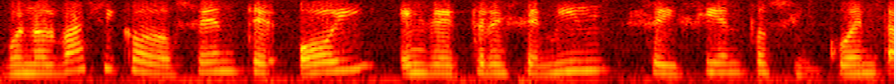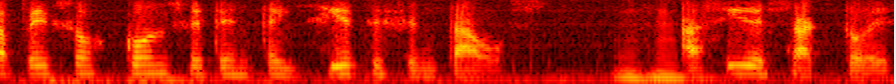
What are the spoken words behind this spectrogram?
Bueno, el básico docente hoy es de 13.650 pesos con 77 centavos. Así de exacto es.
